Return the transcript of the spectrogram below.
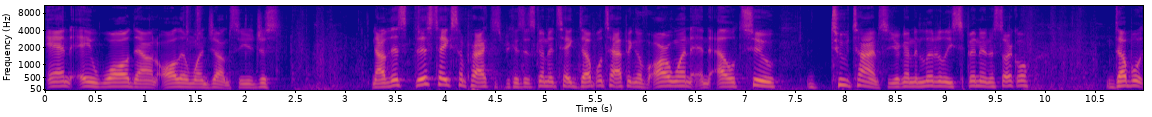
and a wall down all in one jump. So you're just now this this takes some practice because it's going to take double tapping of R1 and L2 two times. So you're going to literally spin in a circle double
